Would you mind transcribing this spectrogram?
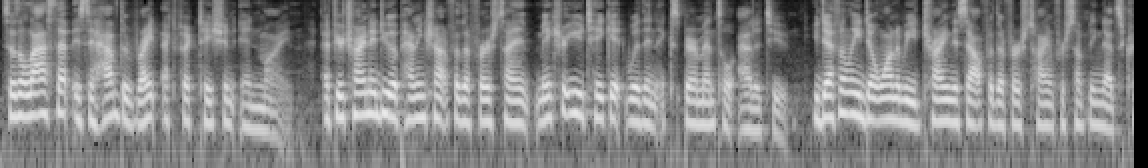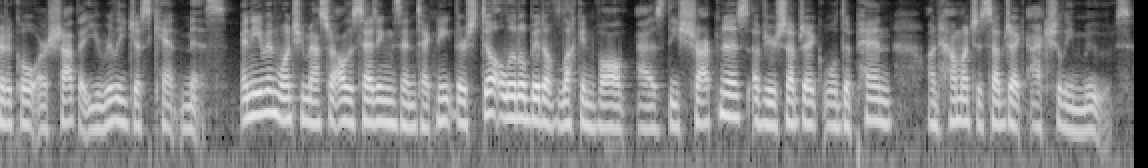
So the last step is to have the right expectation in mind. If you're trying to do a panning shot for the first time, make sure you take it with an experimental attitude. You definitely don't want to be trying this out for the first time for something that's critical or shot that you really just can't miss. And even once you master all the settings and technique, there's still a little bit of luck involved as the sharpness of your subject will depend on how much the subject actually moves.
